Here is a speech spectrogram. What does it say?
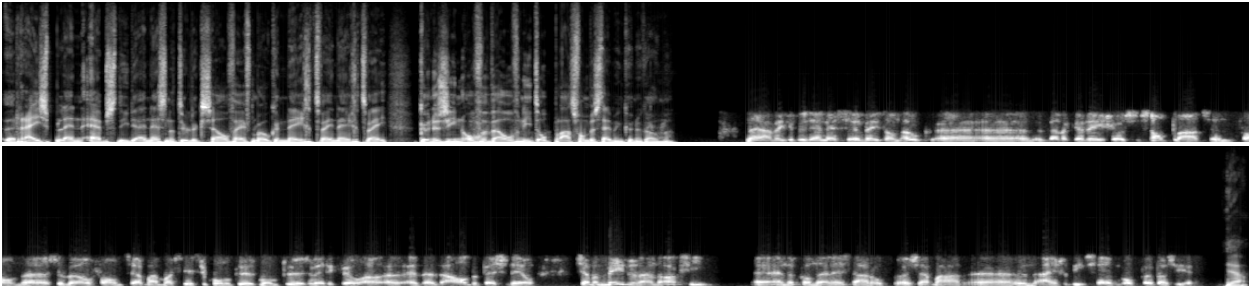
reisplan-apps die de NS natuurlijk zelf heeft, maar ook een 9292, kunnen zien of we wel of niet op plaats van bestemming kunnen komen. Nou ja, weet je, dus NS weet dan ook uh, uh, welke regio's standplaatsen van uh, zowel van zeg maar machinisten, conducteurs, monteurs en weet ik veel, en ander personeel zeg maar meedoen aan de actie. En dan kan de NS daarop zeg maar hun eigen dienstgeving op baseren. Ja,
